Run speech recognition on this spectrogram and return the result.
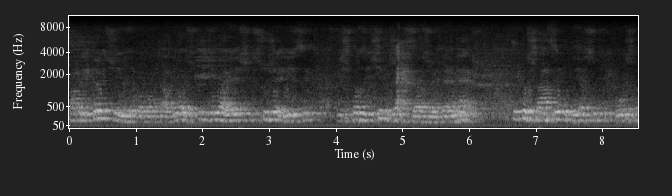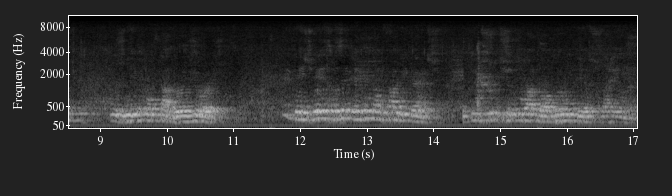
fabricantes de microcomputadores, pedindo a eles que sugerissem dispositivos de acesso à internet que custassem um terço do que custam os microcomputadores de hoje. Evidentemente, se você pergunta a um fabricante que substitua a atual por um terço da renda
